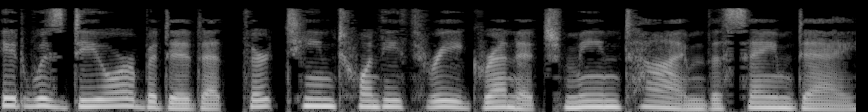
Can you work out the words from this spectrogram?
It was deorbited at 1323 Greenwich Mean Time the same day.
